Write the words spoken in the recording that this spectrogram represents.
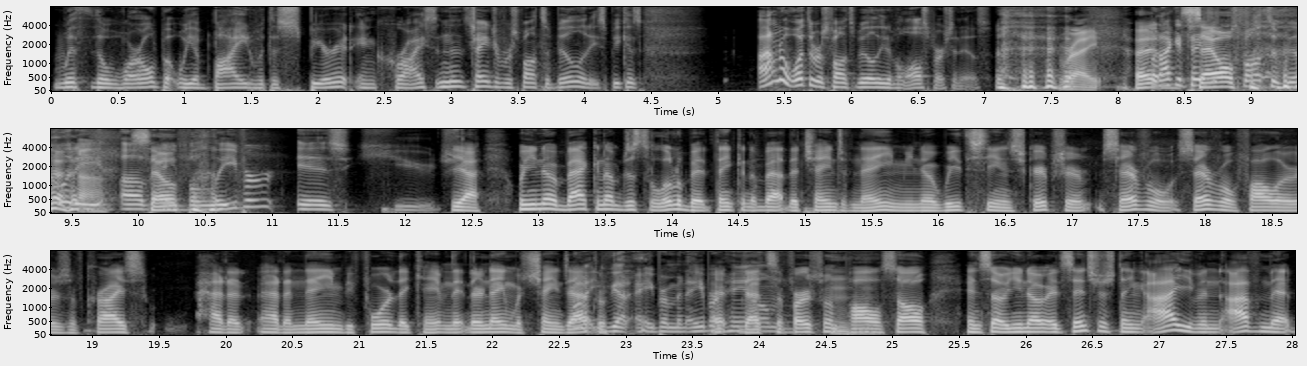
with the world, but we abide with the Spirit in Christ. And then the change of responsibilities because I don't know what the responsibility of a lost person is, Right. but I can tell you the responsibility of Self. a believer is huge. Yeah. Well, you know, backing up just a little bit, thinking about the change of name, you know, we see in Scripture several several followers of Christ had a had a name before they came. Th- Their name was changed Right, after. you've got Abram and Uh, Abraham. That's the first one Paul saw, and so you know it's interesting. I even I've met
